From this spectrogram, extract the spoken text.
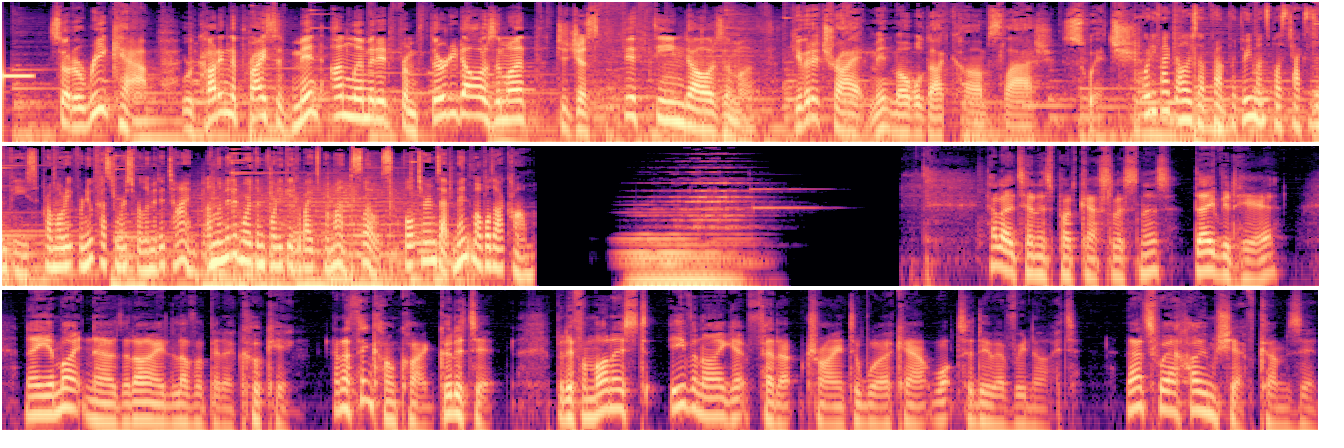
F- So to recap, we're cutting the price of Mint Unlimited from $30 a month to just $15 a month. Give it a try at mintmobile.com slash switch. $45 upfront for three months plus taxes and fees. Promo rate for new customers for limited time. Unlimited more than 40 gigabytes per month. Slows. Full terms at mintmobile.com. Hello, Tennis Podcast listeners. David here. Now, you might know that I love a bit of cooking. and I think I'm quite good at it. But if I'm honest, even I get fed up trying to work out what to do every night. That's where Home Chef comes in.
